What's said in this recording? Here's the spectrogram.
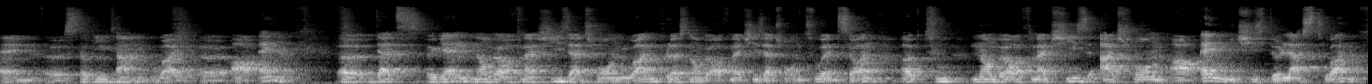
and uh, stopping time y uh, rn. Uh, that's again number of matches at round 1 plus number of matches at round 2 and so on up to number of matches at round Rn which is the last one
